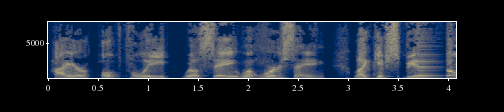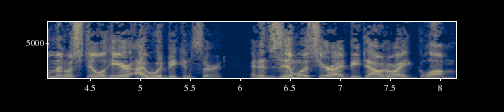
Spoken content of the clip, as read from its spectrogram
hire hopefully will say what we're saying. Like if Spielman was still here, I would be concerned. And if Zim was here, I'd be downright glum.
